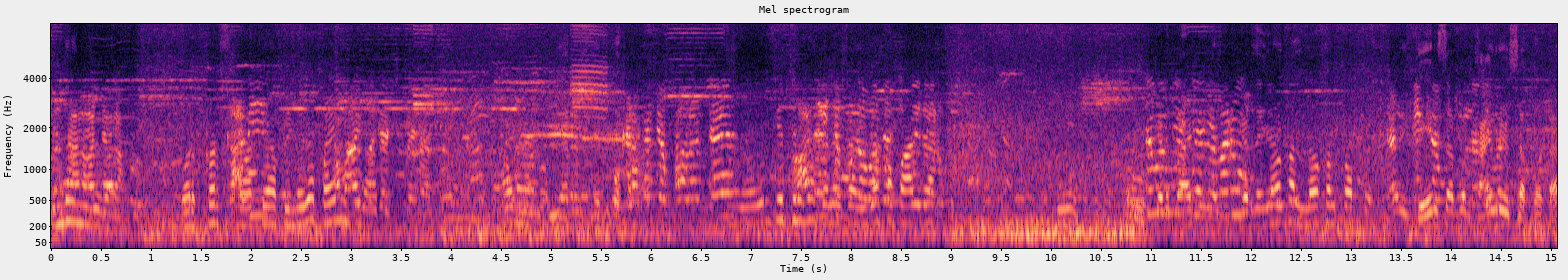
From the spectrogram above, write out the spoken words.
ఉందా మీకు ఇది? వర్కర్స్ పార్టీ ఆఫ్ ఇండియా పైన ఉంది కదా. పైన చెప్పాలంటే ఎవరికి ఎత్తున ఇదొక పార్టీ లోకల్ లోకల్ పార్టీ మరి దేని సపోర్ట్ కాంగ్రెస్ సపోర్టా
